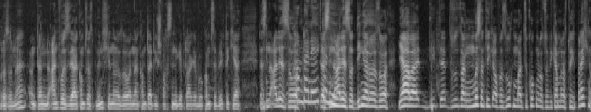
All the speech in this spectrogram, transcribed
oder so. Ne? Und dann antworten sie, ja, kommst du aus München oder so. Und dann kommt da die schwachsinnige Frage, wo kommst du wirklich her? Das sind alles so, das sind alles so Dinge oder so. Ja, aber die, sozusagen man muss natürlich auch versuchen, mal zu gucken oder so, wie kann man das durchbrechen?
